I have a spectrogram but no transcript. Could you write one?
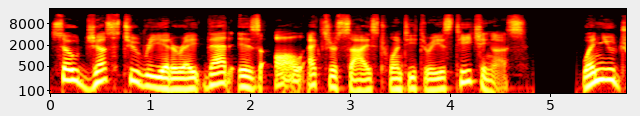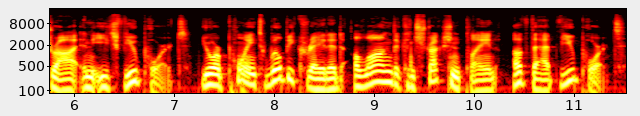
So just to reiterate, that is all exercise 23 is teaching us. When you draw in each viewport, your point will be created along the construction plane of that viewport.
